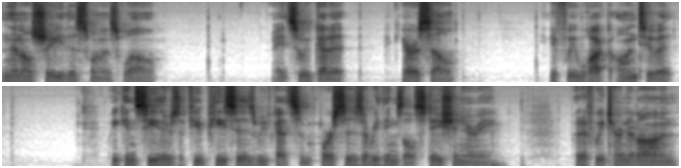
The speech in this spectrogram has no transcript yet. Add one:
And then I'll show you this one as well. Right, so we've got a carousel. If we walk onto it, we can see there's a few pieces. We've got some horses, everything's all stationary. But if we turn it on,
